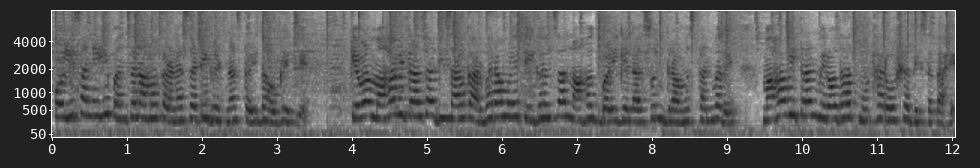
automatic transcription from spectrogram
पोलिसांनीही पंचनामा करण्यासाठी घटनास्थळी धाव घेतली. आहे केवळ महावितरणच्या ढिसाळ कारभारामुळे तिघांचा नाहक बळी गेला असून ग्रामस्थांमध्ये महावितरण विरोधात मोठा रोष दिसत आहे.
